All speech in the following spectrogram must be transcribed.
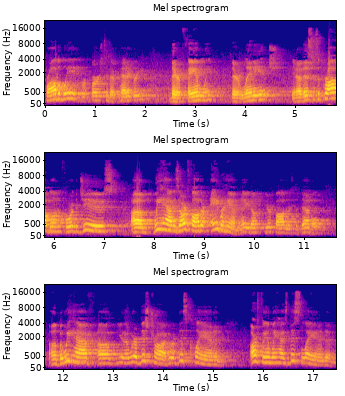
Probably it refers to their pedigree, their family, their lineage. You know, this is a problem for the Jews. Um, we have as our father Abraham. No, you don't. Your father is the devil. Uh, but we have, uh, you know, we're of this tribe, we're of this clan, and our family has this land, and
